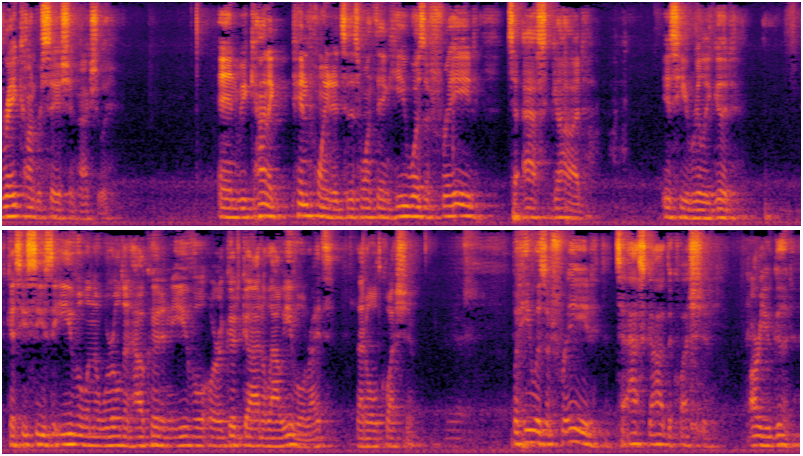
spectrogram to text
Great conversation, actually. And we kind of pinpointed to this one thing. He was afraid to ask God, is he really good? Because he sees the evil in the world, and how could an evil or a good God allow evil, right? That old question. But he was afraid to ask God the question, Are you good?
